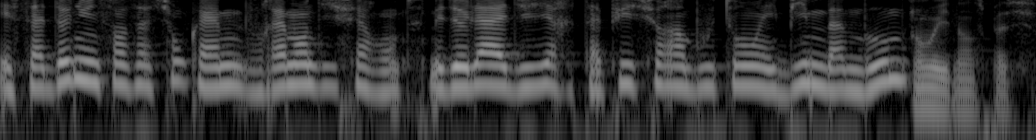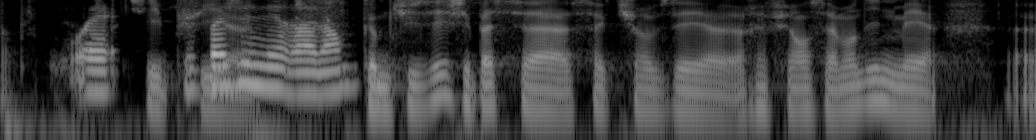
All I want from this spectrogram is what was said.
Et ça donne une sensation quand même vraiment différente. Mais de là à dire, tu appuies sur un bouton et bim, bam, boum. Oui, non, c'est pas si simple. Ouais, Et c'est puis, pas euh, général. hein. comme tu disais, je sais pas si ça, ça que tu faisais euh, référence à Amandine, mais euh,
